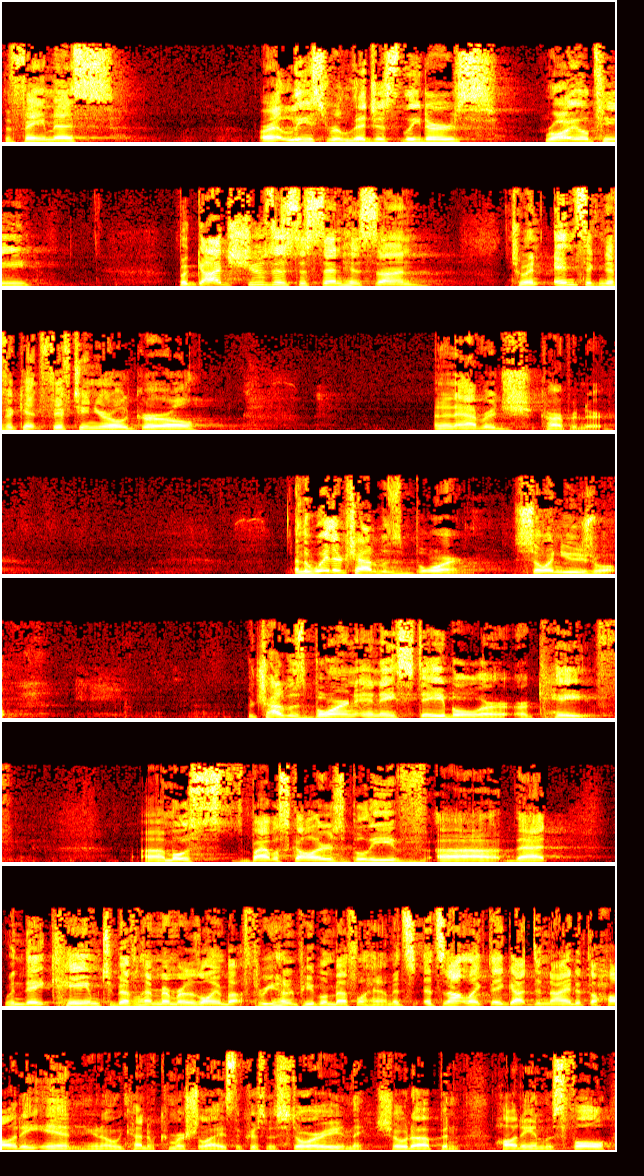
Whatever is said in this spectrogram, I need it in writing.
the famous, or at least religious leaders, royalty. But God chooses to send his son to an insignificant 15 year old girl and an average carpenter. And the way their child was born, so unusual. The child was born in a stable or, or cave. Uh, most Bible scholars believe uh, that when they came to Bethlehem, remember, there's only about 300 people in Bethlehem. It's, it's not like they got denied at the Holiday Inn. You know, we kind of commercialized the Christmas story and they showed up and Holiday Inn was full.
